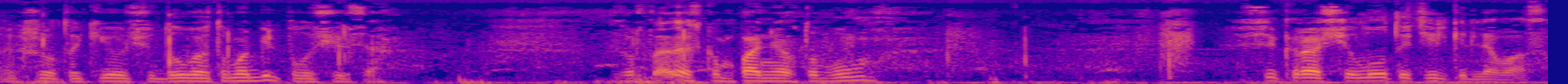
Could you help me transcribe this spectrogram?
Так що такий чудовий автомобіль получився. Звертайтесь в компанію Автобум. Всі кращі лоти тільки для вас.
